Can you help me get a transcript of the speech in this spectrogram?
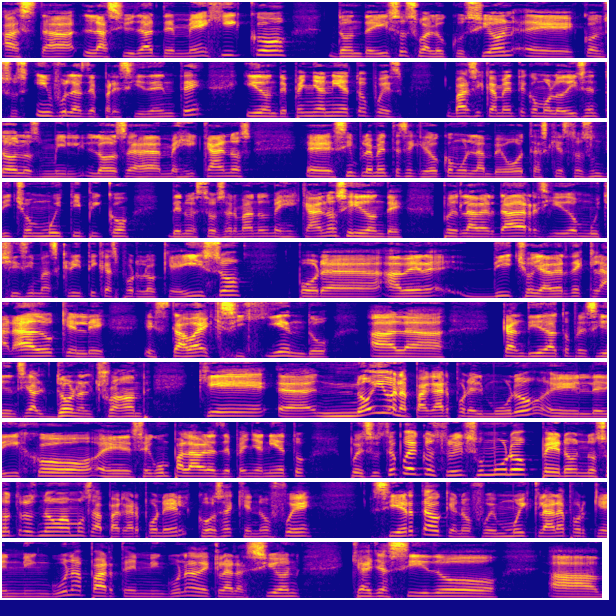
hasta la Ciudad de México, donde hizo su alocución eh, con sus ínfulas de presidente y donde Peña Nieto, pues básicamente como lo dicen todos los, los uh, mexicanos, eh, simplemente se quedó como un lambebotas, que esto es un dicho muy típico de nuestros hermanos mexicanos y donde pues la verdad ha recibido muchísimas críticas por lo que hizo, por eh, haber dicho y haber declarado que le estaba exigiendo al candidato presidencial Donald Trump que eh, no iban a pagar por el muro. Eh, le dijo, según palabras de Peña Nieto, pues usted puede construir su muro, pero nosotros no vamos a pagar por él, cosa que no fue cierta o que no fue muy clara porque en ninguna parte, en ninguna declaración que haya sido... Ah,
